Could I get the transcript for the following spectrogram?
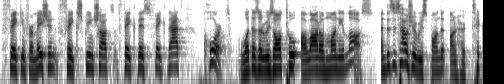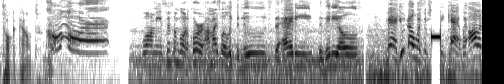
Fake information, fake screenshots, fake this, fake that. Court. What does it result to? A lot of money loss. And this is how she responded on her TikTok account. Court. Well, I mean, since I'm going to court, I might as well leak the nudes, the addy, the videos. Man, you know when some cat when all I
